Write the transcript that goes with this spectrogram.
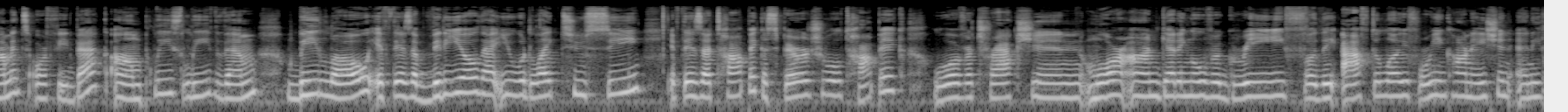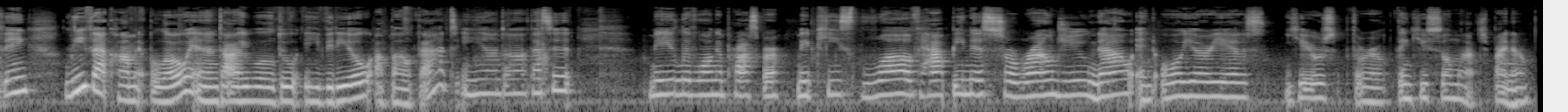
comments or feedback, um, please leave them below. If there's a video that you would like to see, if there's a topic, a spiritual topic, law of attraction, more on getting over grief, for the afterlife, reincarnation, anything, leave that comment below and I will do a video about that. And uh, that's it. May you live long and prosper. May peace, love, happiness surround you now and all your years years through. Thank you so much. Bye now.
